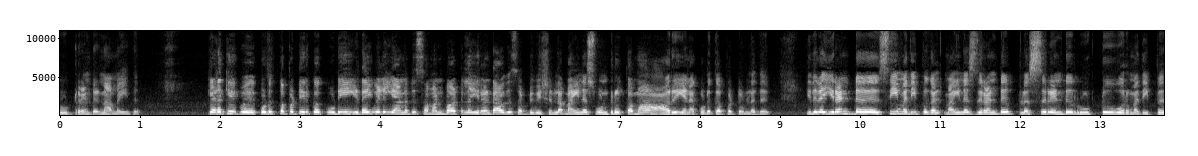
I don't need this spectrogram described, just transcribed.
ரூட் ரெண்டுன்னு அமையுது. கிடைக்க கொடுக்கப்பட்டிருக்கக்கூடிய இடைவெளியானது சமன்பாட்டில் இரண்டாவது சப்டிவிஷனில் மைனஸ் ஒன்று கமா ஆறு என கொடுக்கப்பட்டுள்ளது. இதில் இரண்டு சி மதிப்புகள் மைனஸ் இரண்டு ப்ளஸ் ரெண்டு ரூட் டூ ஒரு மதிப்பு.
